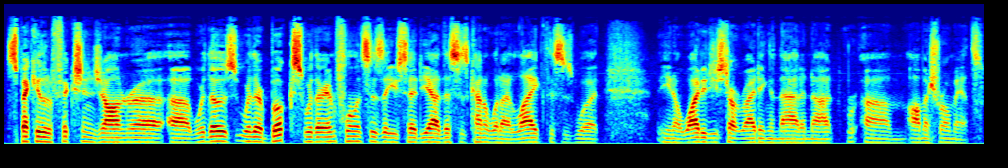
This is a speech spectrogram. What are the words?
speculative fiction genre. Uh, were those were there books? Were there influences that you said, yeah, this is kind of what I like. This is what you know. Why did you start writing in that and not um, Amish romance?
